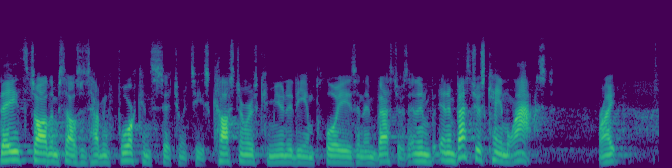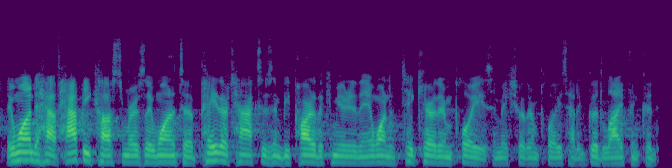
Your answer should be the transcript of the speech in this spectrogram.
they saw themselves as having four constituencies, customers, community, employees, and investors. And, and investors came last, right? They wanted to have happy customers. They wanted to pay their taxes and be part of the community. They wanted to take care of their employees and make sure their employees had a good life and could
